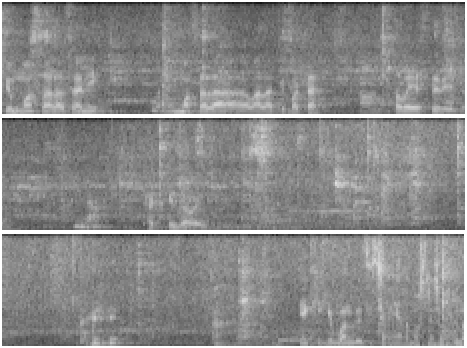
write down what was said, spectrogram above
त्यो मसला छ नि मसलावाला त्यो बट्टा। तपाईँ यस्तै रहेछ। किन? ठ्याक्कै दबाई यहाँ के के भन्दैछ यहाँ त बस्नै सक्दैन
